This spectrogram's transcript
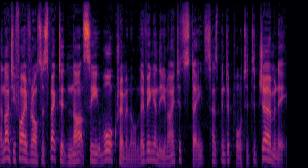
A 95-year-old suspected Nazi war criminal living in the United States has been deported to Germany.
